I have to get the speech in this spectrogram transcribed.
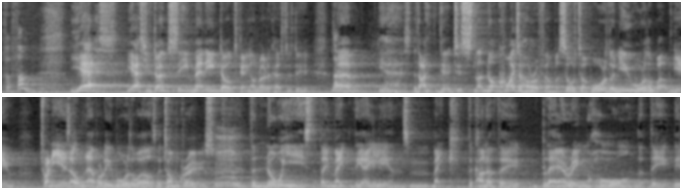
for fun. Yes, yes. You don't see many dogs getting on roller coasters, do you? No. Um, yes. I- It's not quite a horror film, but sort of. War of the New War of the Well, new. 20 years old now, probably War of the Worlds with Tom Cruise. The noise that they make the aliens make, the kind of the blaring horn that the, the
